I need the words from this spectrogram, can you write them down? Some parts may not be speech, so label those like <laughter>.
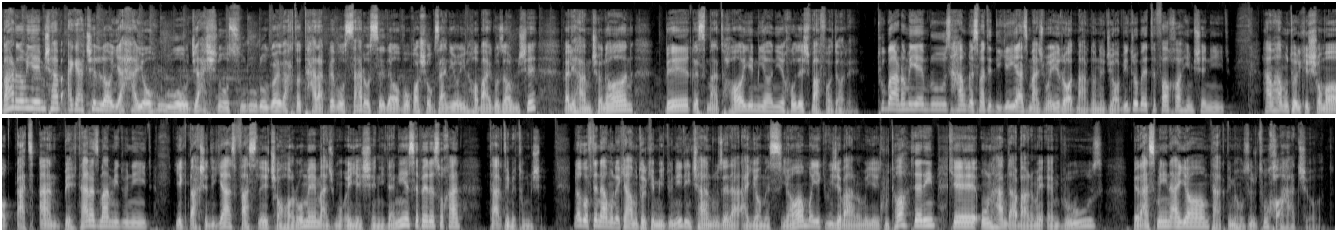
برنامه امشب اگرچه لایه حیاهو و جشن و سرور و گاهی وقتا ترقه و سر و صدا و قاشق زنی و اینها برگزار میشه ولی همچنان به قسمتهای میانی خودش وفاداره. تو برنامه امروز هم قسمت دیگه ای از مجموعه رادمردان جاوید رو به اتفاق خواهیم شنید. هم همونطوری که شما قطعا بهتر از من می‌دونید یک بخش دیگه از فصل چهارم مجموعه شنیدنی سپر سخن تقدیمتون میشه. نگفته نمونه که همونطور که می‌دونید این چند روزه در ایام سیام ما یک ویژه برنامه کوتاه داریم که اون هم در برنامه امروز به رسم این ایام تقدیم حضورتون خواهد شد.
